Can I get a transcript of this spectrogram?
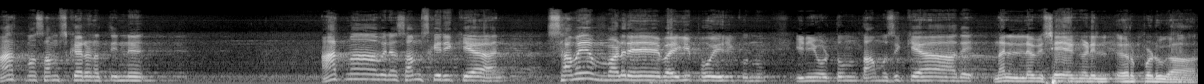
ആത്മസംസ്കരണത്തിന് ആത്മാവിനെ സംസ്കരിക്കാൻ സമയം വളരെ വൈകിപ്പോയിരിക്കുന്നു. ഇനിയൊട്ടും താമസിക്കാതെ നല്ല വിഷയങ്ങളിൽ ഏർപ്പെടുക.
